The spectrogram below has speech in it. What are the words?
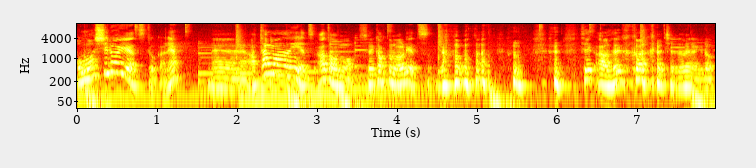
面白いやつとかね、えー、頭のいいやつあとはもう性格の悪いやつ。性あ性格悪くなっちゃダメだけど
